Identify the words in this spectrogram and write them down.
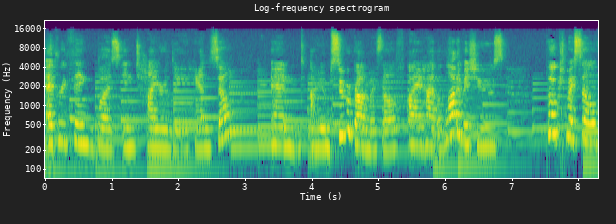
everything was entirely hand sewn and I am super proud of myself. I had a lot of issues, poked myself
